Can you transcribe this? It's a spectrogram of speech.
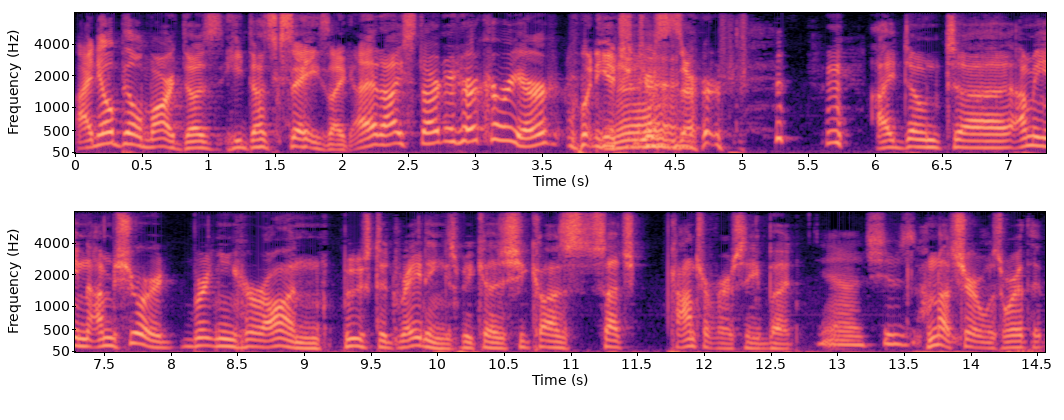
I know Bill Maher does. He does say he's like, and I started her career when he introduces her. I don't. Uh, I mean, I'm sure bringing her on boosted ratings because she caused such controversy, but Yeah, she was I'm not sure it was worth it.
